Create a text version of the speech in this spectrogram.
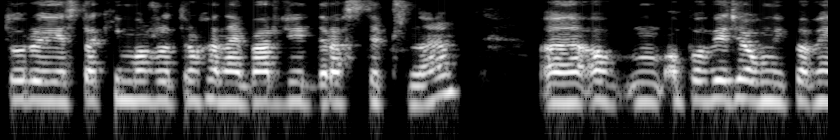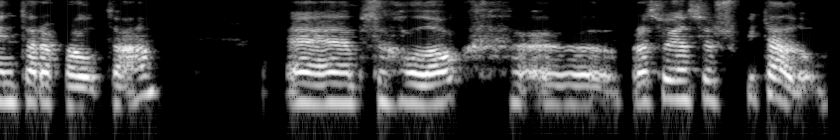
który jest taki może trochę najbardziej drastyczny, opowiedział mi pewien terapeuta, psycholog e, pracujący w szpitalu.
